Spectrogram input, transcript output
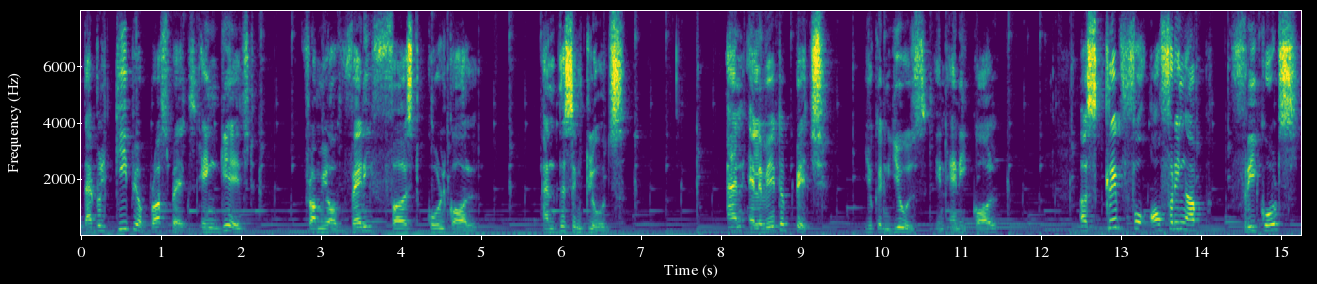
that will keep your prospects engaged from your very first cold call. And this includes an elevator pitch you can use in any call, a script for offering up free quotes,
